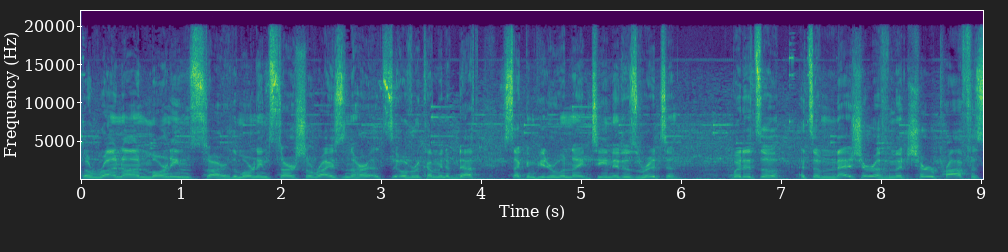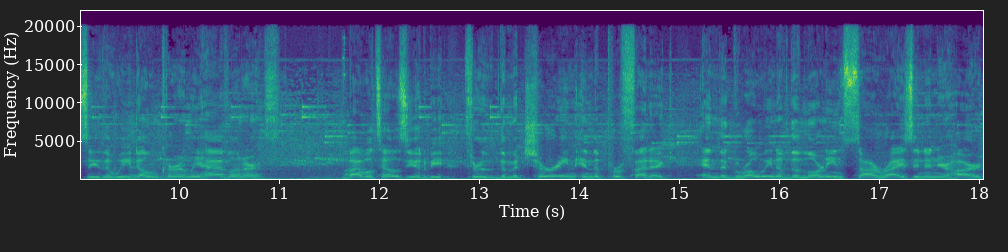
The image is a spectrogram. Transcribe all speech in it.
The run on morning star. The morning star shall rise in the heart. It's the overcoming of death. Second Peter 1:19. It is written. But it's a it's a measure of mature prophecy that we don't currently have on earth. The Bible tells you to be through the maturing in the prophetic and the growing of the morning star rising in your heart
